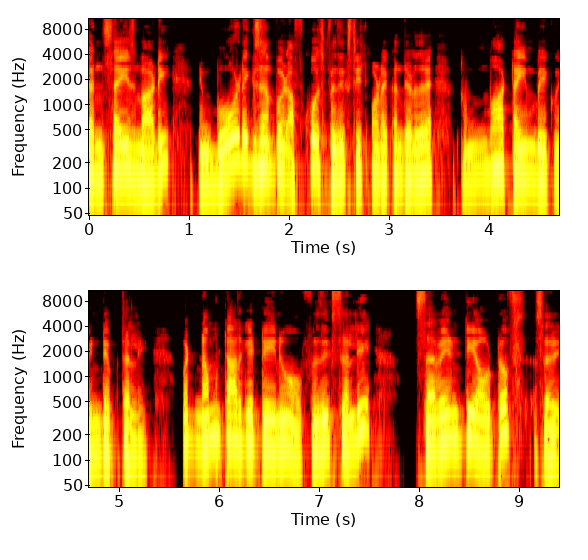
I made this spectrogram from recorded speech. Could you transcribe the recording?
ಕನ್ಸೈಸ್ ಮಾಡಿ ನಿಮ್ಮ board exam of course physics teach ಮಾಡೋಕ್ಕಂತ ಹೇಳಿದ್ರೆ ತುಂಬ ಟೈಮ್ ಬೇಕು ಇನ್ ಡೆಪ್ತಲ್ಲಿ ಬಟ್ ನಮ್ಮ ಟಾರ್ಗೆಟ್ ಏನು? ಫಿಸಿಕ್ಸಲ್ಲಿ seventy out of sorry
